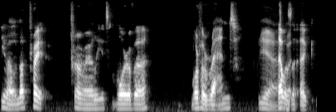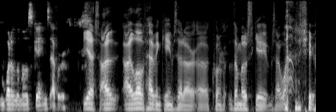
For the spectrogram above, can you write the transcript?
you know not pri- primarily. It's more of a more of a rant. Yeah, that was but... a, a, one of the most games ever. Yes, I I love having games that are uh, quote unquote, the most games I want to.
